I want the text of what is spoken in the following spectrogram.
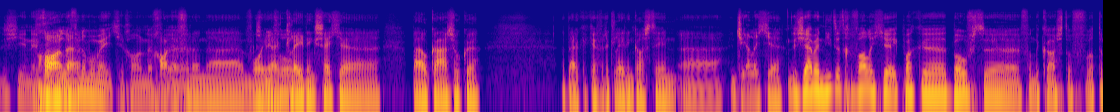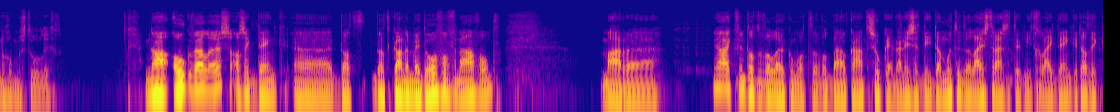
Dus je neemt Gewoon, wel even eh, een momentje. Gewoon even, Gewoon eh, even een eh de mooi kledingsetje eh, bij elkaar zoeken. Dan duik ik even de kledingkast in. eh, een jelletje. Dus jij bent niet het gevalletje, ik pak eh, het bovenste van de kast of wat er nog op mijn stoel ligt. Nou, ook wel eens als ik denk eh, dat dat kan ermee door van vanavond. Maar eh, ja, ik vind het altijd wel leuk om wat, eh, wat bij elkaar te zoeken. En dan is het niet, dan moeten de luisteraars natuurlijk niet gelijk denken dat ik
